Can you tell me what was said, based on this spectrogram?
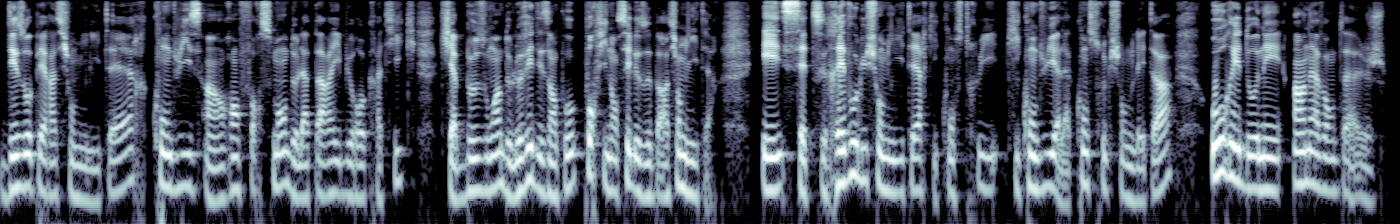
des opérations militaires conduisent à un renforcement de l'appareil bureaucratique qui a besoin de lever des impôts pour financer les opérations militaires. Et cette révolution militaire qui, qui conduit à la construction de l'État aurait donné un avantage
